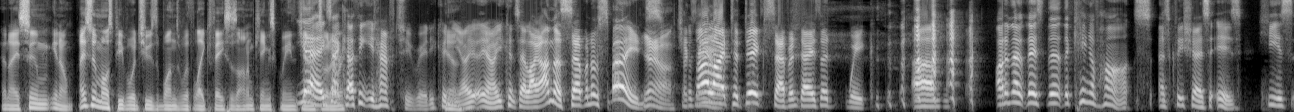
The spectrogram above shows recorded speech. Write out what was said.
and I assume you know, I assume most people would choose the ones with like faces on them, kings, queens, Yeah, jacks, exactly. whatever. I think you'd have to, really, couldn't Yeah. you? I, you know, you couldn't say like I'm a seven of spades. Yeah, because I out. like to dig seven days a week. Um, I don't know. There's the the King of Hearts, as cliche as it is. He is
